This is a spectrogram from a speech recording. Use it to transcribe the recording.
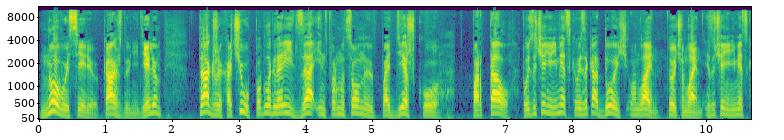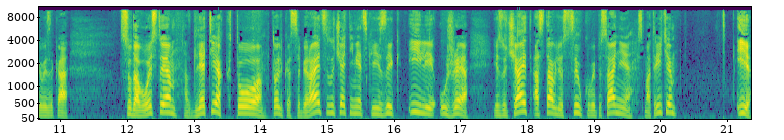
новую серию каждую неделю. Также хочу поблагодарить за информационную поддержку портал по изучению немецкого языка Deutsch Online. Deutsch Online. Изучение немецкого языка с удовольствием. Для тех, кто только собирается изучать немецкий язык или уже изучает, оставлю ссылку в описании. Смотрите. И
